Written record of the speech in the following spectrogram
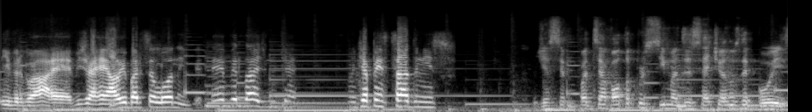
Liverpool, ah, é, Real e Barcelona. É verdade, não tinha, não tinha pensado nisso. Podia ser, pode ser a volta por cima, 17 anos depois.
